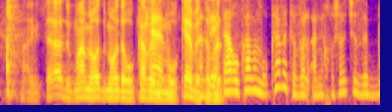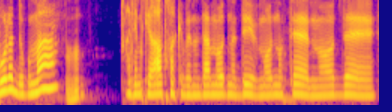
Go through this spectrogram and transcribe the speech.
אני מצטער על הדוגמה המאוד מאוד ארוכה כן, ומורכבת, אז אבל... אז היא הייתה ארוכה ומורכבת, אבל אני חושבת שזה בול הדוגמה. אני מכירה אותך כבן אדם מאוד נדיב, מאוד נותן, מאוד... Uh...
